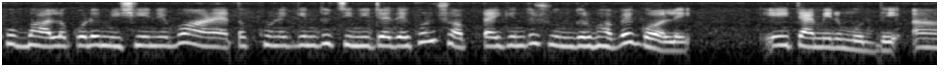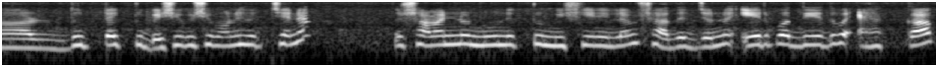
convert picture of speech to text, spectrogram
খুব ভালো করে মিশিয়ে নেব। আর এতক্ষণে কিন্তু চিনিটা দেখুন সবটাই কিন্তু সুন্দরভাবে গলে। এই টাইমের মধ্যে। আর দুধটা একটু বেশি বেশি মনে হচ্ছে না। তো সামান্য নুন একটু মিশিয়ে নিলাম স্বাদের জন্য। এরপর দিয়ে দেবো এক কাপ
